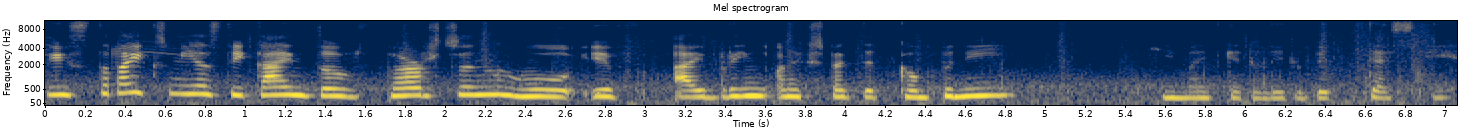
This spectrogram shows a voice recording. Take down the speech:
He strikes me as the kind of person who, if I bring unexpected company, he might get a little bit testy.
